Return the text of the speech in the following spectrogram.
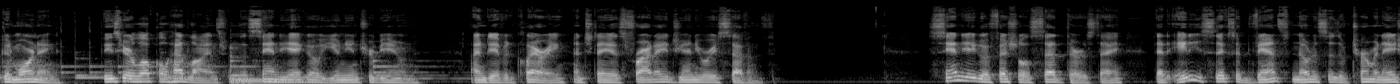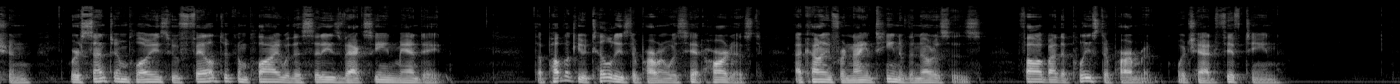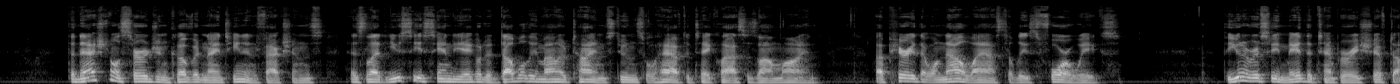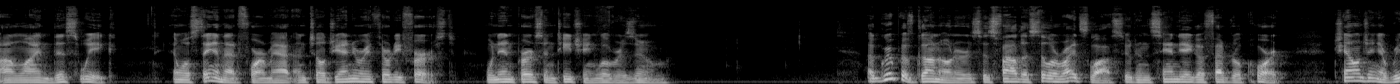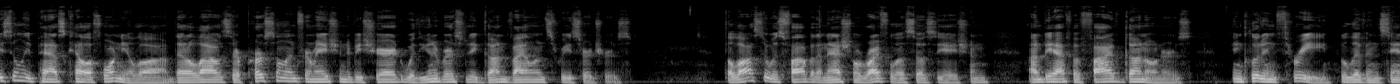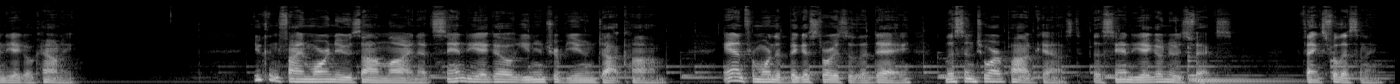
Good morning. These are your local headlines from the San Diego Union Tribune. I'm David Clary, and today is Friday, January 7th. San Diego officials said Thursday that 86 advanced notices of termination were sent to employees who failed to comply with the city's vaccine mandate. The Public Utilities Department was hit hardest, accounting for 19 of the notices, followed by the Police Department, which had 15. The national surge in COVID 19 infections has led UC San Diego to double the amount of time students will have to take classes online, a period that will now last at least four weeks. The university made the temporary shift to online this week and will stay in that format until January 31st, when in person teaching will resume. A group of gun owners has filed a civil rights lawsuit in San Diego federal court challenging a recently passed California law that allows their personal information to be shared with university gun violence researchers. The lawsuit was filed by the National Rifle Association on behalf of five gun owners, including three who live in San Diego County. You can find more news online at san diego union tribune.com. And for more of the biggest stories of the day, listen to our podcast, The San Diego News Fix. Thanks for listening.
